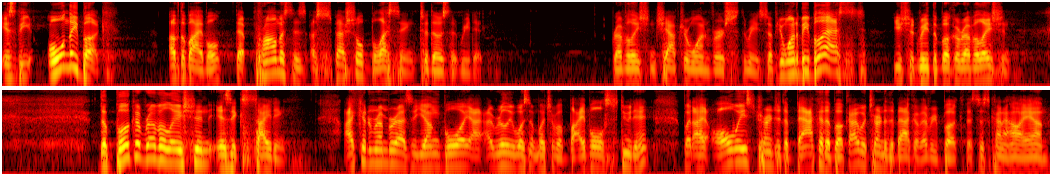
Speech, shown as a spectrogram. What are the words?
is the only book of the Bible that promises a special blessing to those that read it. Revelation chapter 1, verse 3. So if you want to be blessed, you should read the book of Revelation. The book of Revelation is exciting. I can remember as a young boy, I really wasn't much of a Bible student, but I always turned to the back of the book. I would turn to the back of every book. That's just kind of how I am.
